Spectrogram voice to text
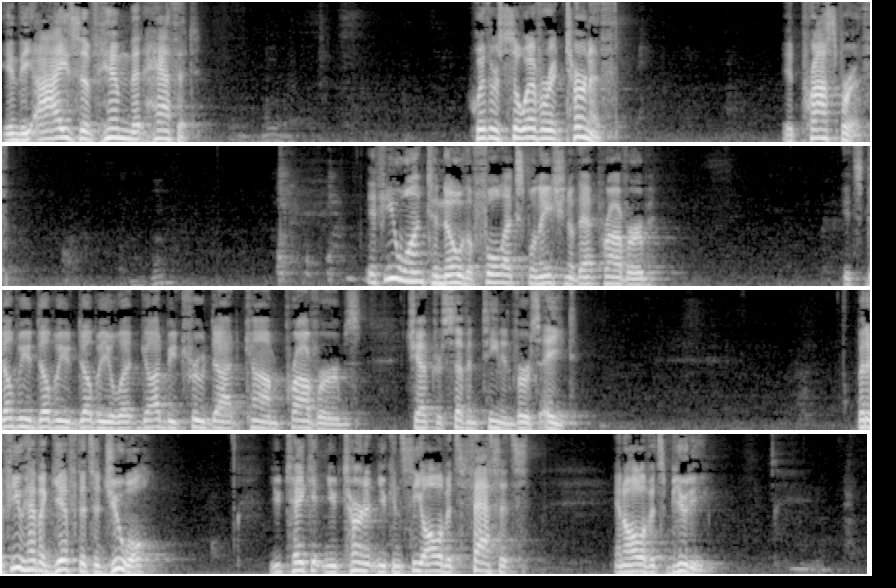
in the eyes of him that hath it whithersoever it turneth, it prospereth. If you want to know the full explanation of that proverb, it's www.letgodbetrue.com, Proverbs chapter 17 and verse 8. But if you have a gift that's a jewel, you take it and you turn it and you can see all of its facets and all of its beauty.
